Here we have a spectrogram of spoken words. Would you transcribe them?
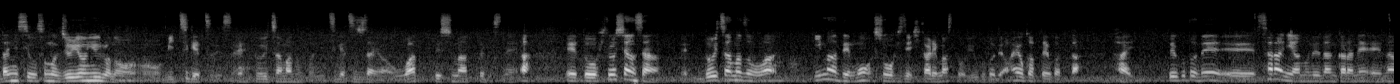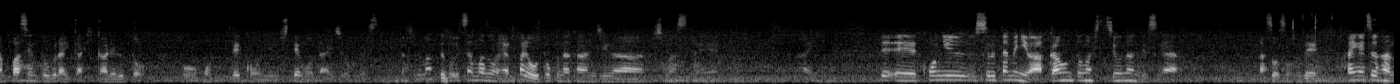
何にせよその14ユーロの蜜月ですね、ドイツアマゾンと蜜月時代は終わってしまってですね、あ、えっ、ー、と、ヒロシアンさん、ドイツアマゾンは今でも消費税引かれますということで、あ、よかったよかった。はい。ということで、えー、さらにあの値段からね、何パーセントぐらいか引かれるとを持って購入しても大丈夫です。それもあってドイツアマゾンはやっぱりお得な感じがしますね。はい、で、えー、購入するためにはアカウントが必要なんですが、あそうそう。で海外通販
